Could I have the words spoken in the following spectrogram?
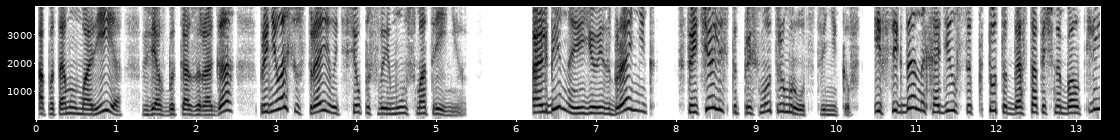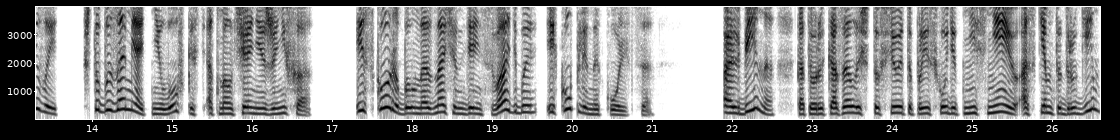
А потому Мария, взяв быка за рога, принялась устраивать все по своему усмотрению. Альбина и ее избранник встречались под присмотром родственников, и всегда находился кто-то достаточно болтливый, чтобы замять неловкость от молчания жениха. И скоро был назначен день свадьбы и куплены кольца. Альбина, которой казалось, что все это происходит не с нею, а с кем-то другим,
